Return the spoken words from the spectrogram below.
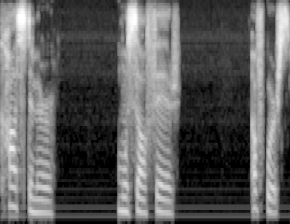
customer musafir. Of course,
